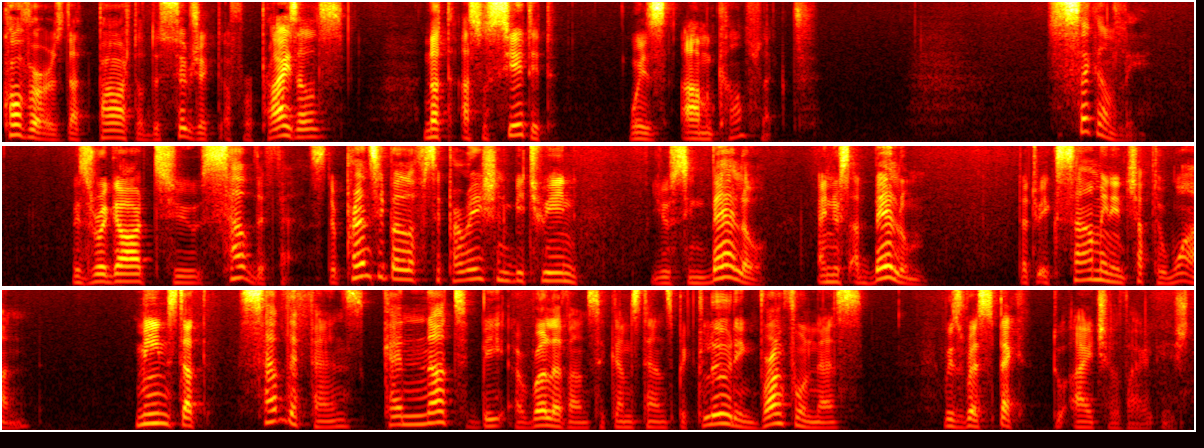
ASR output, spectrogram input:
covers that part of the subject of reprisals not associated with armed conflict. Secondly, with regard to self-defense, the principle of separation between jus in bello and jus ad bellum that we examine in chapter 1 means that self-defense cannot be a relevant circumstance precluding wrongfulness with respect to IHL violation.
